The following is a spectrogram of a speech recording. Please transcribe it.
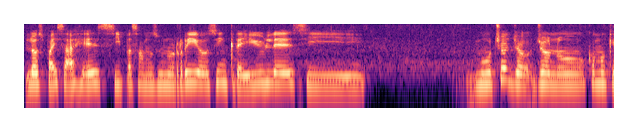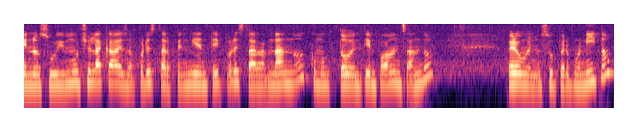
los paisajes, sí pasamos unos ríos increíbles y mucho. Yo, yo no, como que no subí mucho la cabeza por estar pendiente y por estar andando, como todo el tiempo avanzando. Pero bueno, súper bonito.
